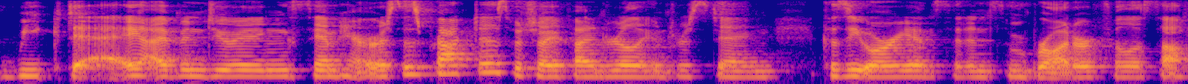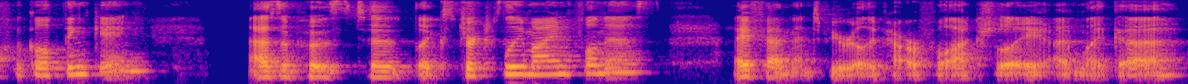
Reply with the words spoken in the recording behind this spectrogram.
weekday. I've been doing Sam Harris's practice, which I find really interesting because he orients it in some broader philosophical thinking as opposed to like strictly mindfulness. I found that to be really powerful. Actually, I'm like a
